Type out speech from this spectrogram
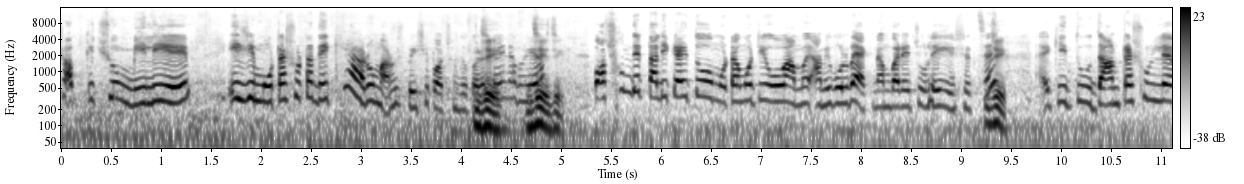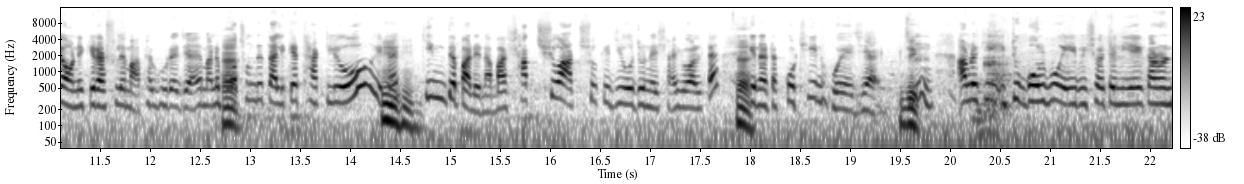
সব কিছু মিলিয়ে এই যে মোটা সোটা দেখে আরও মানুষ বেশি পছন্দ করে তাই না ভাইয়া। পছন্দের তালিকায় তো মোটামুটি ও আমি- বলব এক নম্বরে চলেই এসেছে। কিন্তু দামটা শুনলে অনেকের আসলে মাথা ঘুরে যায়। মানে হ্যাঁ। পছন্দের তালিকায় থাকলেও এটা কিনতে পারে না বা সাতশো আটশো কেজি ওজনের শাহিওয়ালটা হ্যাঁ। কেনাটা কঠিন হয়ে যায়। আমরা কি একটু বলব এই বিষয়টা নিয়ে? কারণ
